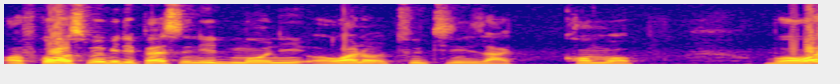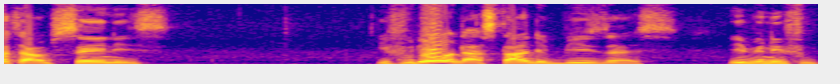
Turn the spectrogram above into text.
Of course maybe the person need money or one or two things that come up. But what i'm saying is if you don't understand the business even if you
